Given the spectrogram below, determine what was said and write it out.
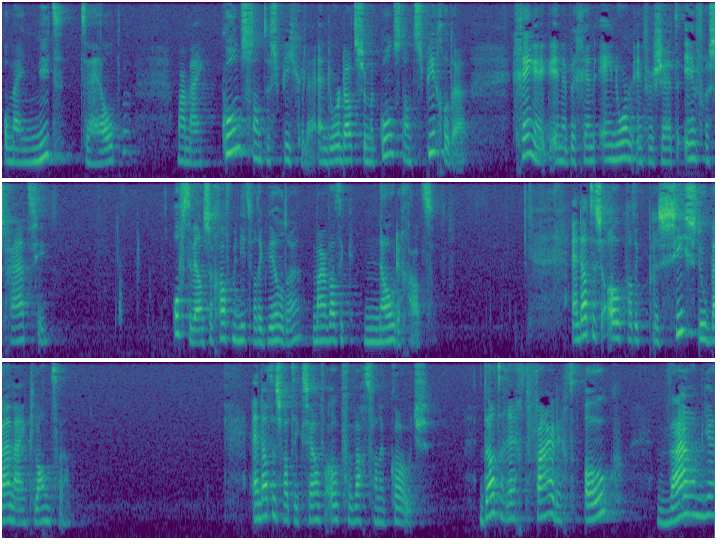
Om mij niet te helpen, maar mij constant te spiegelen. En doordat ze me constant spiegelde, ging ik in het begin enorm in verzet, in frustratie. Oftewel, ze gaf me niet wat ik wilde, maar wat ik nodig had. En dat is ook wat ik precies doe bij mijn klanten. En dat is wat ik zelf ook verwacht van een coach. Dat rechtvaardigt ook waarom je,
